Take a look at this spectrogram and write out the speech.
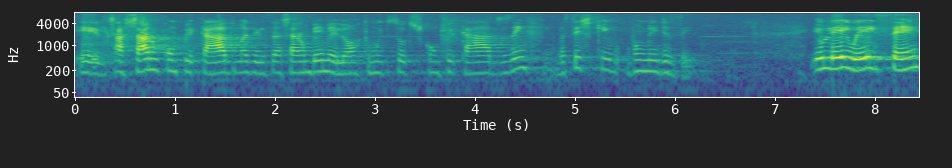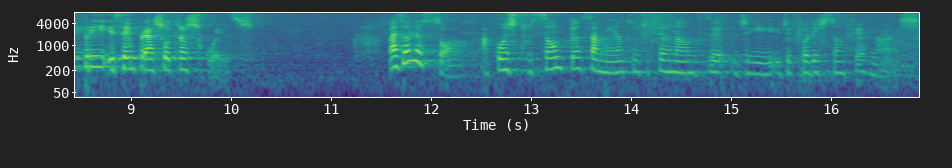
eles acharam complicado, mas eles acharam bem melhor que muitos outros complicados. Enfim, vocês que vão me dizer. Eu leio ele sempre e sempre acho outras coisas. Mas olha só, a construção do pensamento de, Fernando, de, de Florestan Fernandes.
